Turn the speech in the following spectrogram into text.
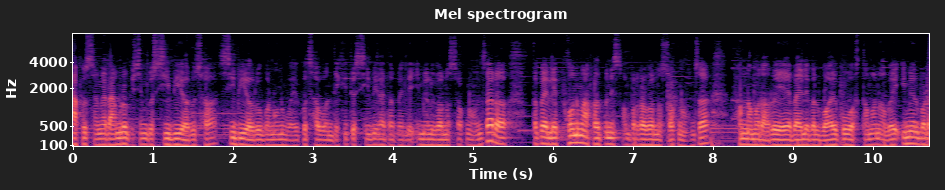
आफूसँग राम्रो किसिमको सिबीहरू छ सिबीहरू बनाउनु भएको छ भनेदेखि त्यो सिबीलाई तपाईँले इमेल गर्न सक्नुहुन्छ र तपाईँले फोन मार्फत पनि सम्पर्क गर्न सक्नुहुन्छ। फोन नम्बरहरू एभाइलेबल भएको अवस्थामा नभए इमेलबाट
